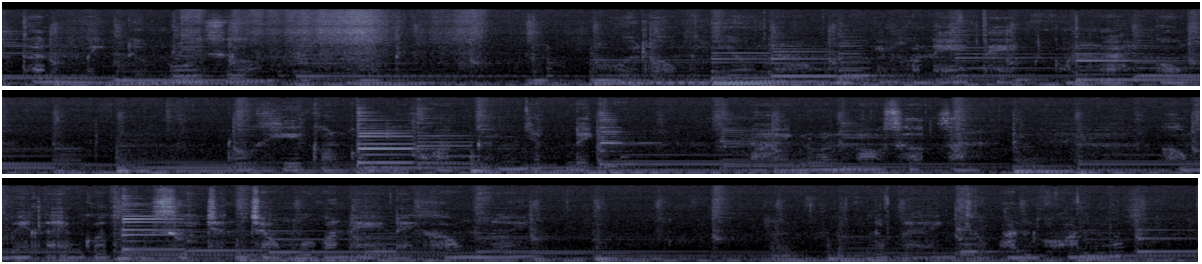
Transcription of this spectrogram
Bản thân mình được nuôi dưỡng. Hồi đầu mình yêu nhau em còn e thẹn, còn ngại ngùng. Đôi khi còn có những khoảng cách nhất định mà anh luôn lo sợ rằng Không biết là em có thực sự trân trọng mối quan hệ này không nữa Lúc đấy anh kiểu băn khoăn lắm.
